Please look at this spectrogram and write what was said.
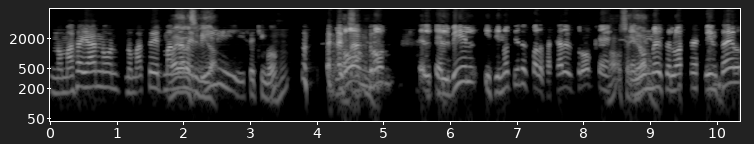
nomás allá no, nomás te mandan el bill y se chingó. No, Exacto. no, el, el bill, y si no tienes para sacar el troque, No, se en quedaron. un mes te lo hace pincel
